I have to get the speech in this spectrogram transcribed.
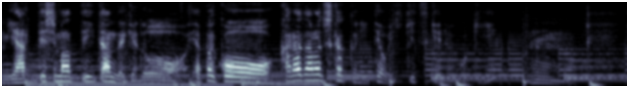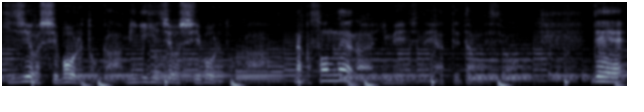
うん、やってしまっていたんだけど、やっぱりこう、体の近くに手を引きつける動き、うん、肘を絞るとか、右肘を絞るとか、なんかそんなようなイメージでやってたんですよ。で、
